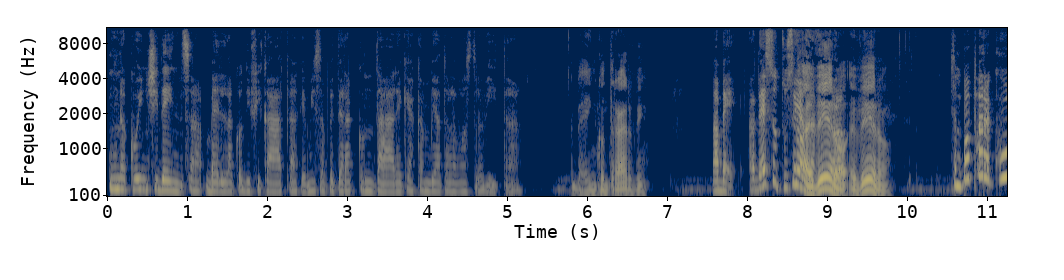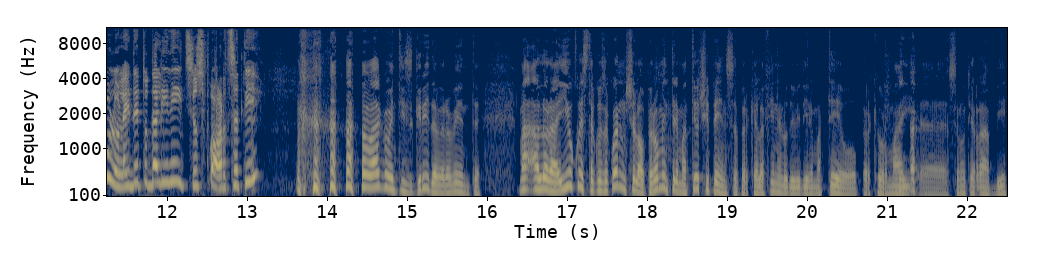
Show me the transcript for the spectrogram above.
una coincidenza bella codificata che mi sapete raccontare che ha cambiato la vostra vita? Beh, incontrarvi. Vabbè, adesso tu sei... No, è vero, però... è vero. Sei un po' paraculo, l'hai detto dall'inizio, sforzati. Ma come ti sgrida veramente. Ma allora io questa cosa qua non ce l'ho, però mentre Matteo ci pensa, perché alla fine lo devi dire Matteo, perché ormai eh, se no ti arrabbi.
